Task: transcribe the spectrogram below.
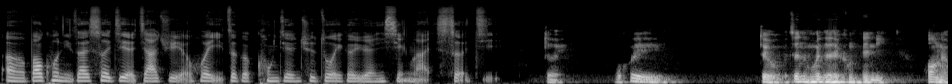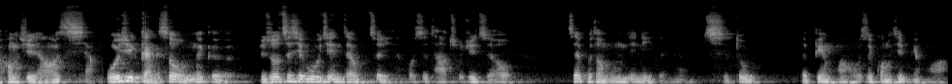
呃，包括你在设计的家具也会以这个空间去做一个原型来设计。对，我会，对我真的会在这空间里晃来晃去，然后想，我会去感受那个，比如说这些物件在我这里，或是它出去之后，在不同空间里的那种尺度的变化，或是光线变化，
